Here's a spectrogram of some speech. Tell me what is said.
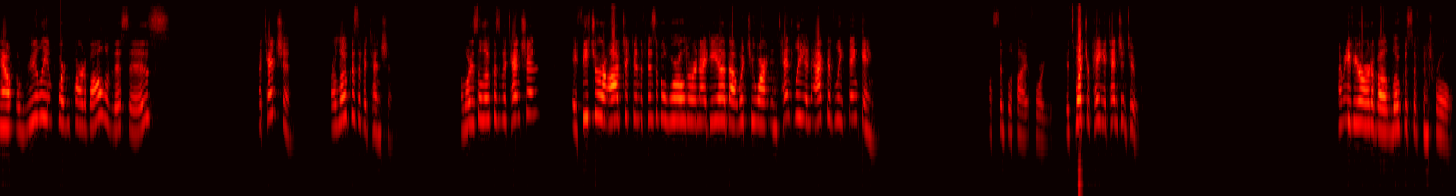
Now, a really important part of all of this is attention, our locus of attention. And what is the locus of attention? A feature or object in the physical world or an idea about which you are intently and actively thinking. I'll simplify it for you. It's what you're paying attention to. How many of you are heard of a locus of control?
